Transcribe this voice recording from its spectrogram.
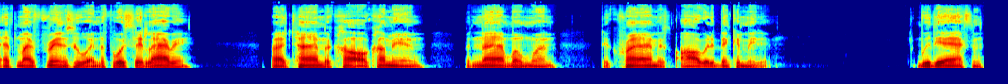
As my friends who are in the force say, Larry, by the time the call come in for 911, the crime has already been committed. With the asking,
